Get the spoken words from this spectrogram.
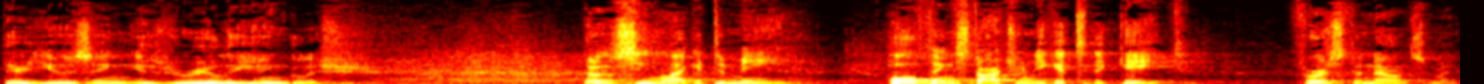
they're using is really English. Doesn't seem like it to me. Whole thing starts when you get to the gate. First announcement.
